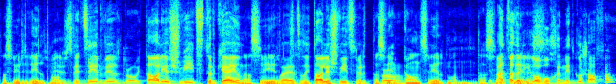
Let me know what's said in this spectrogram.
Das wird wild, Mann. Es wird sehr wild, Bro. Italien, Schweiz, Türkei und Das wird, Wales. Also Italien, Schweiz wird. das Bro. wird ganz wild, Mann. Das wird Entweder irgendwo eine Woche nicht go arbeiten.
